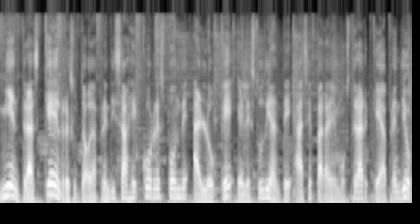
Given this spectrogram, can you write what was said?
mientras que el resultado de aprendizaje corresponde a lo que el estudiante hace para demostrar que aprendió.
